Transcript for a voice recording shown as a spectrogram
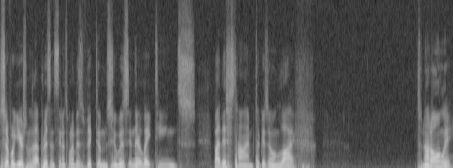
Several years into that prison sentence, one of his victims, who was in their late teens by this time, took his own life. So not only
